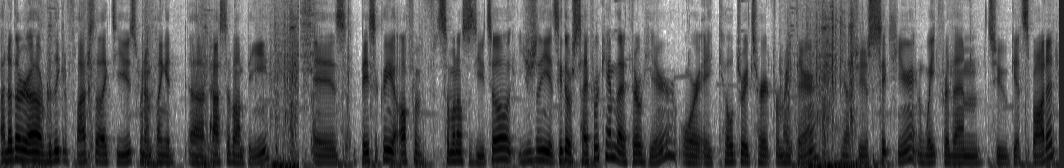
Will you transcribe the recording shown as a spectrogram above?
Another uh, really good flash that I like to use when I'm playing a uh, passive on B is basically off of someone else's util. Usually it's either a Cypher Cam that I throw here or a Killjoy turret from right there. You actually just sit here and wait for them to get spotted,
